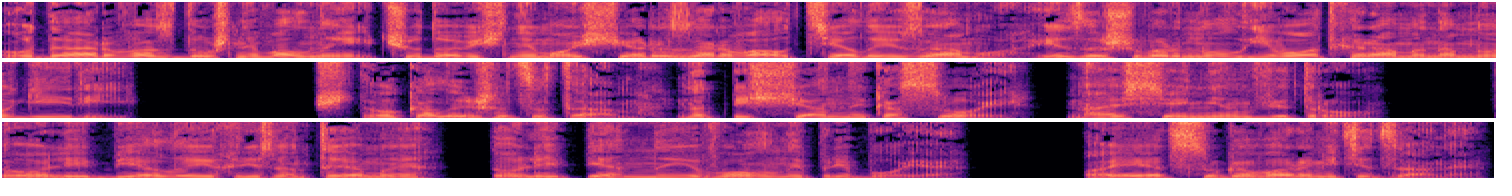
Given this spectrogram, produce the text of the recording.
Удар воздушной волны чудовищной мощи разорвал тело Изаму и зашвырнул его от храма на многие ри. Что колышется там, над песчаной косой, на осеннем ветру? То ли белые хризантемы, то ли пенные волны прибоя. Поэт Сугавара Митидзаны.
